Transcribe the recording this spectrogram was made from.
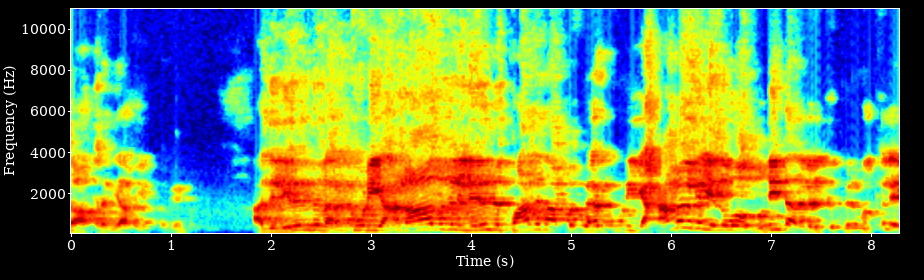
ஜாக்கிரதையாக இருக்க வேண்டும். அதிலிருந்து வரக்கூடிய அதாபுகளில் இருந்து பாதுகாப்பு பெறக்கூடிய அமல்கள் எதுவோ முடிந்த அளவிற்கு பெருமக்களே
